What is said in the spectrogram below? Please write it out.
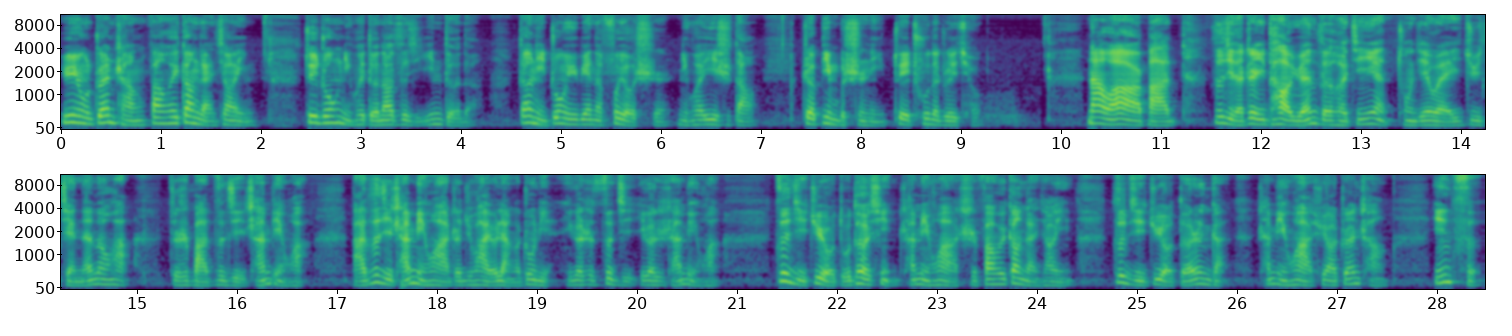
运用专长，发挥杠杆效应，最终你会得到自己应得的。当你终于变得富有时，你会意识到，这并不是你最初的追求。纳瓦尔把自己的这一套原则和经验总结为一句简单的话。就是把自己产品化，把自己产品化。这句话有两个重点，一个是自己，一个是产品化。自己具有独特性，产品化是发挥杠杆效应。自己具有责任感，产品化需要专长。因此，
